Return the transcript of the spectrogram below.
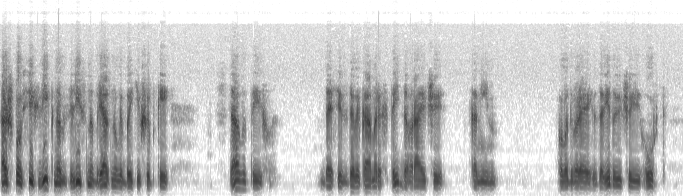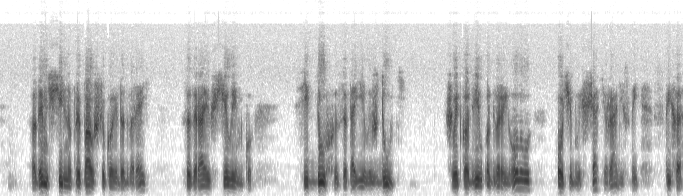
аж по всіх вікнах злісно брязнули биті шибки. Стало тихо. Десь іздалека мерехтить, догораючи камін. Коло дверей, завідуючий гурт. Один щільно припав щукою до дверей, зазирає в щілинку. всі дух затаїли, ждуть. Швидко одвів од дверей голову, очі блищать, радісний, стиха.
